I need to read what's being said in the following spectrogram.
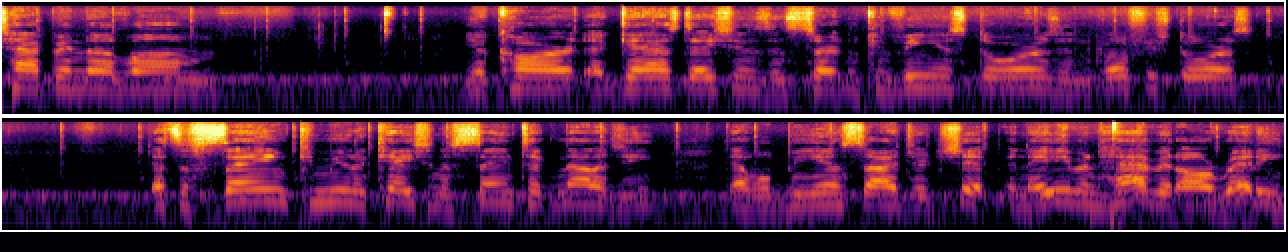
tapping of um, your card at gas stations and certain convenience stores and grocery stores, that's the same communication, the same technology that will be inside your chip, and they even have it already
